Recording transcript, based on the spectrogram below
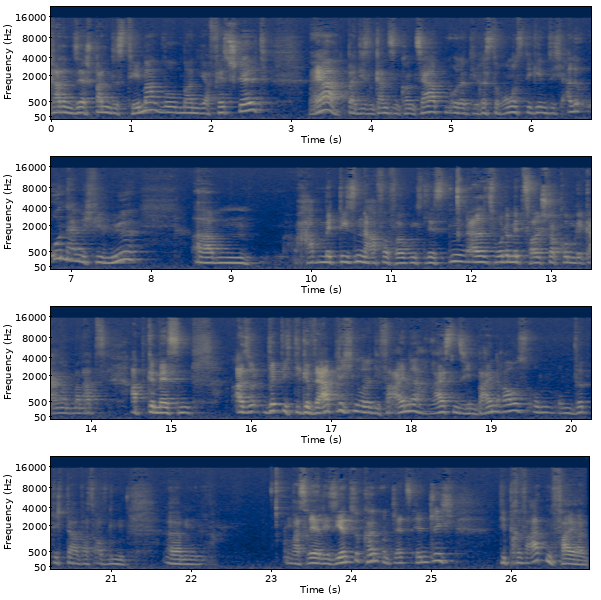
gerade ein sehr spannendes Thema, wo man ja feststellt, naja, bei diesen ganzen Konzerten oder die Restaurants, die geben sich alle unheimlich viel Mühe, ähm, haben mit diesen Nachverfolgungslisten, also es wurde mit Zollstock rumgegangen und man hat es abgemessen. Also wirklich die Gewerblichen oder die Vereine reißen sich ein Bein raus, um, um wirklich da was auf dem ähm, was realisieren zu können und letztendlich die privaten Feiern,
